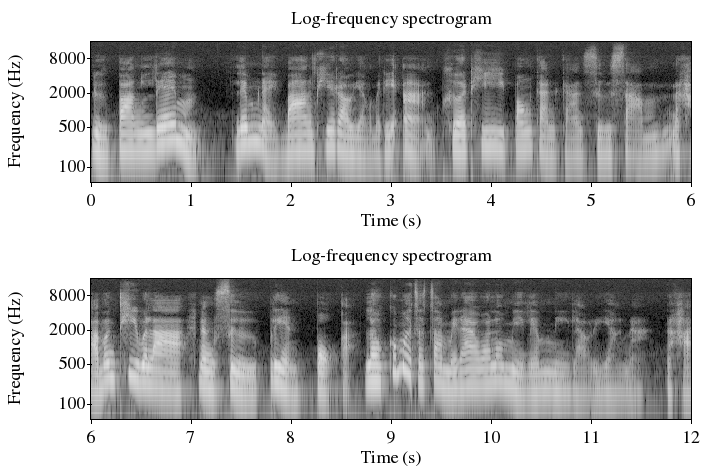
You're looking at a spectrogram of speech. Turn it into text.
หรือบางเล่มเล่มไหนบ้างที่เรายังไม่ได้อ่านเพื่อที่ป้องกันการซื้อซ้ำนะคะ บางทีเวลาหนังสือเปลี่ยนปกอะเราก็มาจะจำไม่ได้ว่าเรามีเล่มนี้แล้วหรือยังนะ นะคะ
